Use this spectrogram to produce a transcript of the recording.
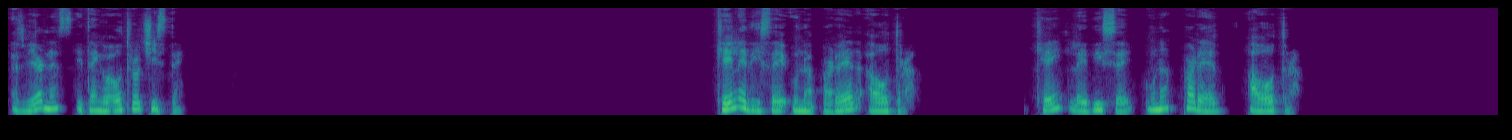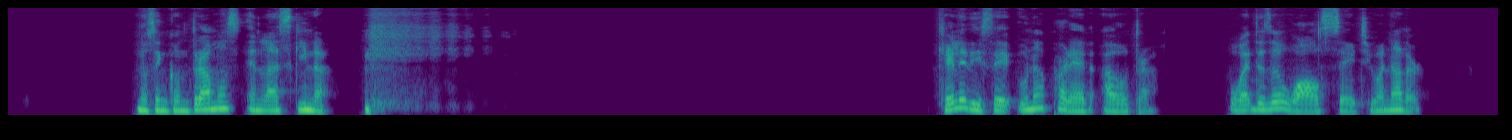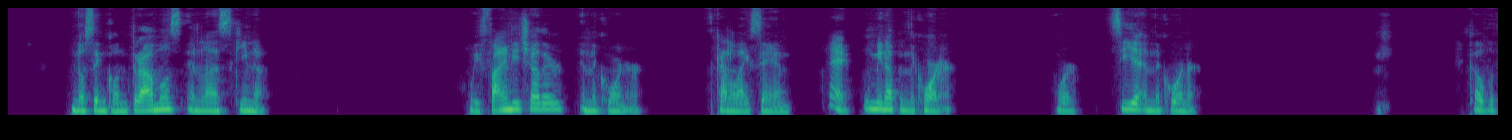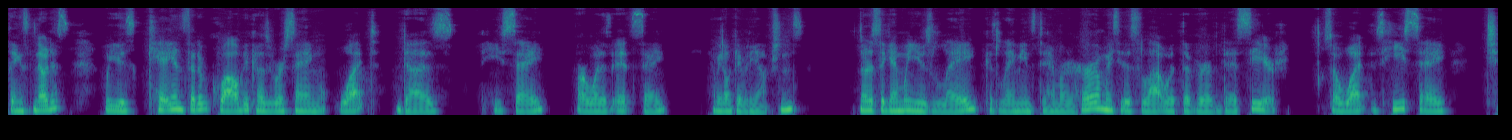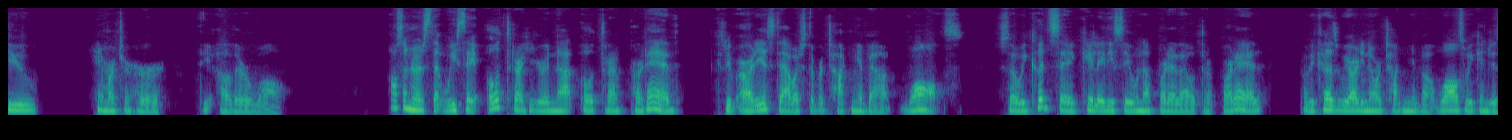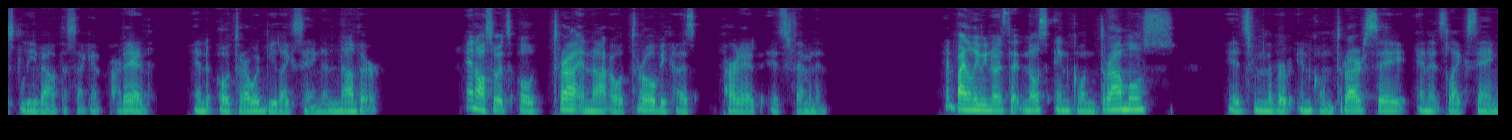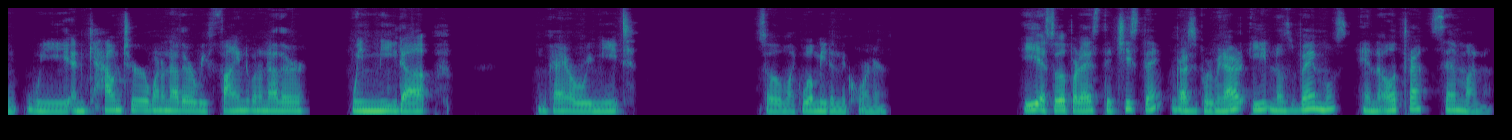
Es viernes y tengo otro chiste. ¿Qué le dice una pared a otra? ¿Qué le dice una pared a otra? Nos encontramos en la esquina. ¿Qué le dice una pared a otra? What does a wall say to another? Nos encontramos en la esquina. We find each other in the corner. It's kind of like saying, hey, we'll meet up in the corner. Or see ya in the corner. A Couple things to notice. We use qué instead of cuál because we're saying what does he say or what does it say and we don't give any options. Notice again we use le because le means to him or to her and we see this a lot with the verb decir. So what does he say to him or to her, the other wall? Also notice that we say otra here and not otra pared because we've already established that we're talking about walls. So we could say que le dice una pared a otra pared, but because we already know we're talking about walls, we can just leave out the second pared, and otra would be like saying another. And also it's otra and not otro because pared is feminine. And finally, we notice that nos encontramos, it's from the verb encontrarse, and it's like saying we encounter one another, we find one another, we meet up, okay, or we meet. So like we'll meet in the corner. Y es todo para este chiste. Gracias por mirar y nos vemos en otra semana.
